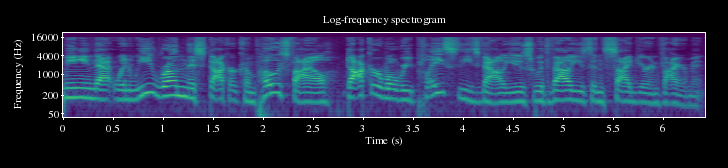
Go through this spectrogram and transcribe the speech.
meaning that when we run this Docker Compose file, Docker will replace these values with values inside your environment.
